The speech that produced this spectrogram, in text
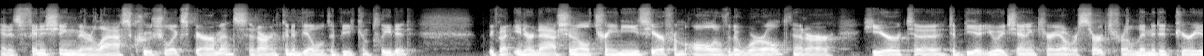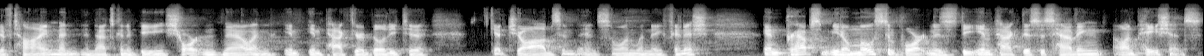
and is finishing their last crucial experiments that aren't going to be able to be completed We've got international trainees here from all over the world that are here to, to be at UHN and carry out research for a limited period of time. And, and that's going to be shortened now and Im- impact their ability to get jobs and, and so on when they finish. And perhaps, you know, most important is the impact this is having on patients.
